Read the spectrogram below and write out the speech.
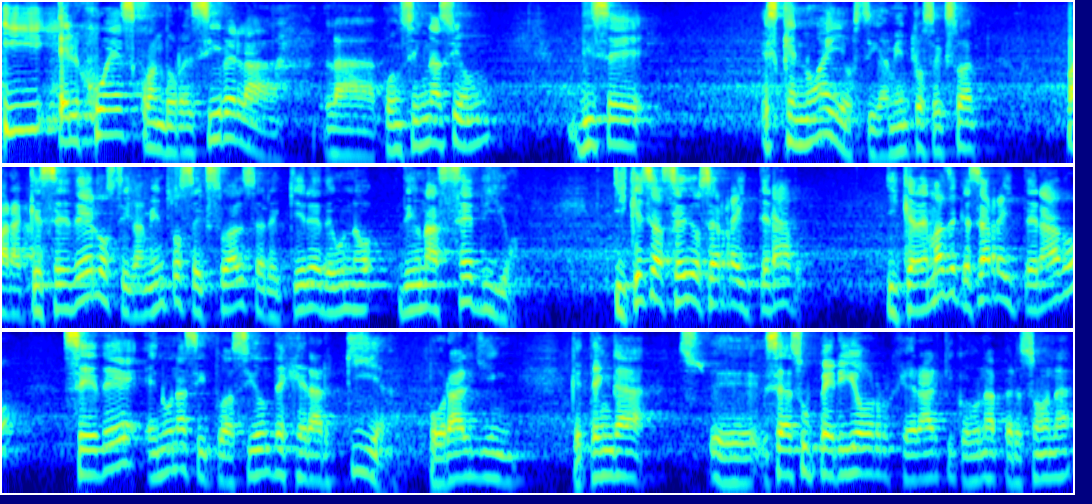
Y el juez, cuando recibe la, la consignación, dice, es que no hay hostigamiento sexual. Para que se dé el hostigamiento sexual se requiere de, uno, de un asedio. Y que ese asedio sea reiterado. Y que además de que sea reiterado se dé en una situación de jerarquía por alguien que tenga, eh, sea superior jerárquico de una persona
